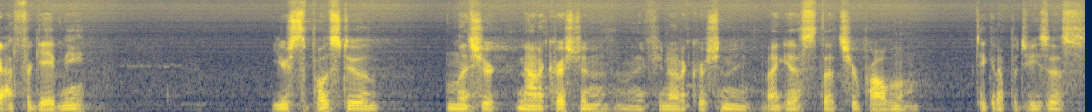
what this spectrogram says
God forgave me. You're supposed to, unless you're not a Christian. And If you're not a Christian, I guess that's your problem. Take it up with Jesus.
